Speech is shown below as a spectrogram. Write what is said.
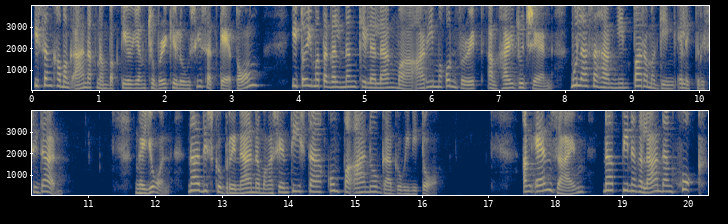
Isang kamag-anak ng bakteryang tuberculosis at ketong, Ito'y matagal nang kilalang maaari makonvert ang hydrogen mula sa hangin para maging elektrisidad. Ngayon, nadiskubre na ng mga siyentista kung paano gagawin ito. Ang enzyme na pinangalan ng hook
